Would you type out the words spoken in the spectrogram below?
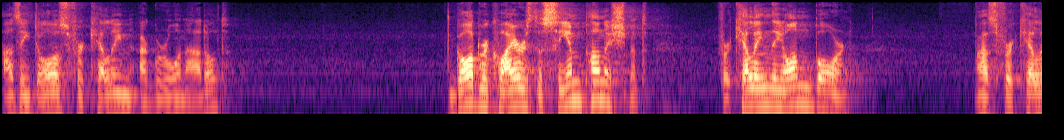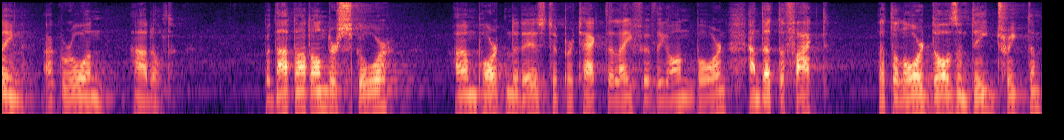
as he does for killing a grown adult. God requires the same punishment for killing the unborn as for killing a grown adult. Would that not underscore how important it is to protect the life of the unborn and that the fact that the Lord does indeed treat them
